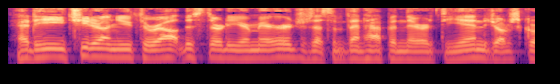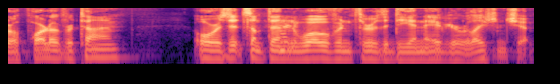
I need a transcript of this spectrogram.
Had he cheated on you throughout this 30 year marriage? Is that something that happened there at the end? Did y'all just grow apart over time? Or is it something woven through the DNA of your relationship?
